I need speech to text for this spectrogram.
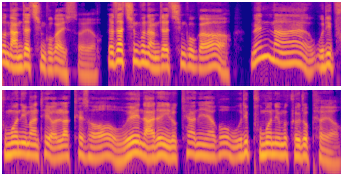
또 남자친구가 있어요. 여자친구, 남자친구가 맨날 우리 부모님한테 연락해서 왜 나를 이렇게 하느냐고 우리 부모님을 괴롭혀요.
